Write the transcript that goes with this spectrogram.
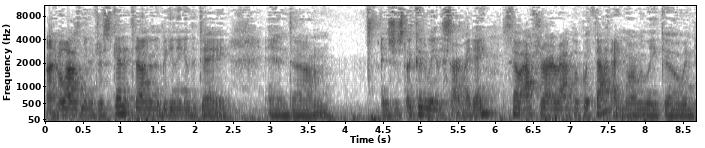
uh, it allows me to just get it done in the beginning of the day. And um, it's just a good way to start my day. So after I wrap up with that, I normally go and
